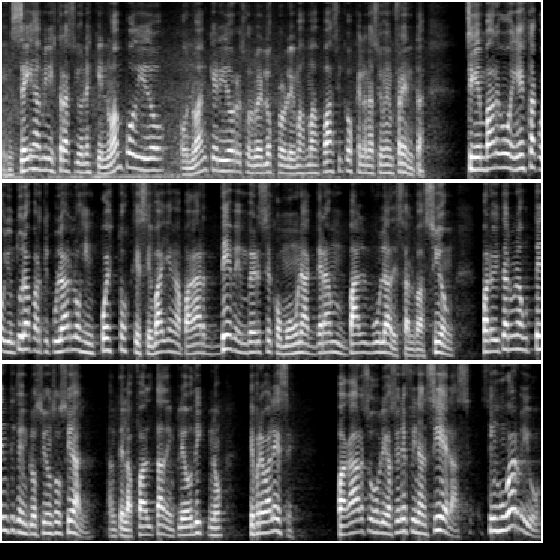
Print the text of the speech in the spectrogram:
en seis administraciones que no han podido o no han querido resolver los problemas más básicos que la nación enfrenta. Sin embargo, en esta coyuntura particular, los impuestos que se vayan a pagar deben verse como una gran válvula de salvación para evitar una auténtica implosión social ante la falta de empleo digno que prevalece. Pagar sus obligaciones financieras sin jugar vivo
